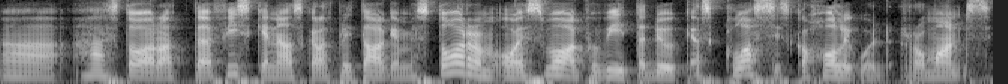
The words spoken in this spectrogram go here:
Uh, här står att eh, fisken älskar att bli tagen med storm och är svag på vita dukens klassiska Hollywood-romans.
